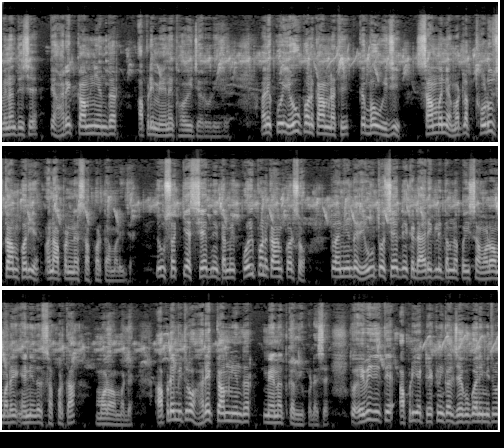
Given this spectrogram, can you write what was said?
વિનંતી છે કે હરેક કામની અંદર આપણી મહેનત હોવી જરૂરી છે. અને કોઈ એવું પણ કામ નથી કે બહુ ઇઝી સામાન્ય, મતલબ થોડું જ કામ કરીએ અને આપણને સફળતા મળી જાય. એવું શક્ય છે જ નહીં. તમે કોઈ પણ કામ કરશો તો એની અંદર એવું તો છે જ નહીં કે ડાયરેક્ટલી તમને પૈસા મળવા માંડે, એની અંદર સફળતા મળવા માંડે. આપણે મિત્રો હરેક કામની અંદર મહેનત કરવી પડે છે. તો એવી રીતે આપણી આ ટેકનિકલ જેગુગાની મિત્રો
